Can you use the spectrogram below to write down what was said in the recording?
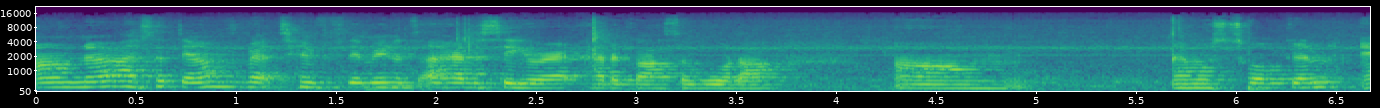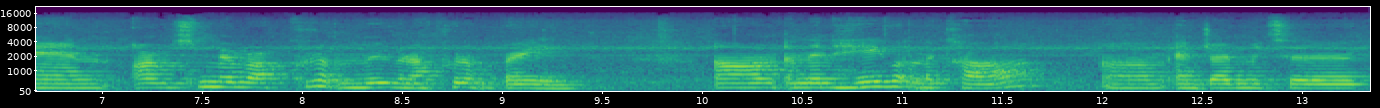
Um, no, I sat down for about 10 15 minutes. I had a cigarette, had a glass of water, um, and was talking. And I just remember I couldn't move and I couldn't breathe. Um, and then he got in the car um, and drove me to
